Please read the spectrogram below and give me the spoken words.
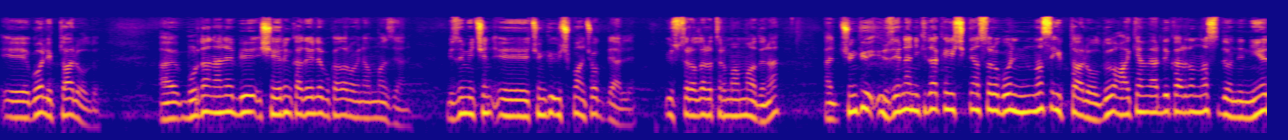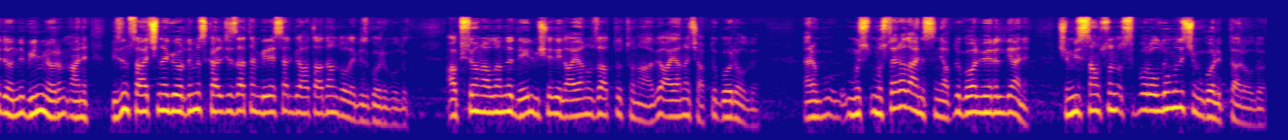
e, gol iptal oldu. Yani buradan hani bir şehrin kaderıyla bu kadar oynanmaz yani. Bizim için e, çünkü 3 puan çok değerli. Üst sıralara tırmanma adına. Yani çünkü üzerinden 2 dakika geçtikten sonra gol nasıl iptal oldu? Hakem verdiği karardan nasıl döndü? Niye döndü bilmiyorum. Hani bizim saha içinde gördüğümüz kaleci zaten bireysel bir hatadan dolayı biz golü bulduk. Aksiyon alanında değil bir şey değil. Ayağını uzattı Tuna abi. Ayağına çarptı gol oldu. Yani bu Mus- Muslera da aynısını yaptı. Gol verildi yani. Şimdi biz Samsun Spor olduğumuz için mi gol iptal oldu?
